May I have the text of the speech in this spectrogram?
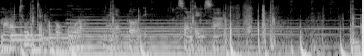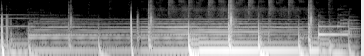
Mara tu itakapokuwa na asanteni sana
